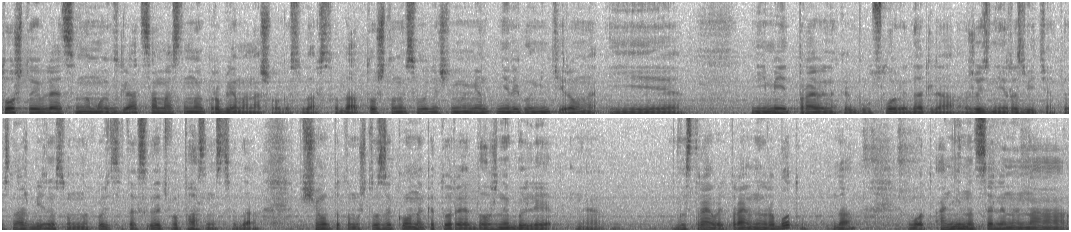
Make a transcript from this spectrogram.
то, что является, на мой взгляд, самой основной проблемой нашего государства. Да? То, что на сегодняшний момент не регламентировано и не имеет правильных как бы, условий да, для жизни и развития. То есть наш бизнес, он находится, так сказать, в опасности. Да? Почему? Потому что законы, которые должны были э, выстраивать правильную работу, да, вот, они нацелены на,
